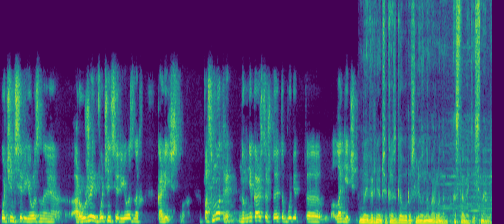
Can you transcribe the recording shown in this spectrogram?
очень серьезное оружие в очень серьезных количествах. Посмотрим, но мне кажется, что это будет э, логично. Мы вернемся к разговору с Леоном Ароном. Оставайтесь с нами.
